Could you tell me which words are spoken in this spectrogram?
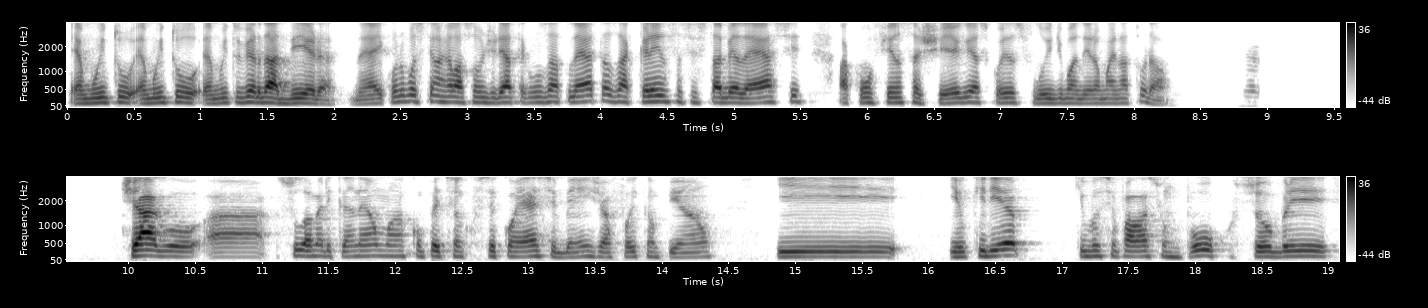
é muito, é muito, é muito verdadeira, né? E quando você tem uma relação direta com os atletas, a crença se estabelece, a confiança chega e as coisas fluem de maneira mais natural. Tiago, a Sul-Americana é uma competição que você conhece bem, já foi campeão, e eu queria que você falasse um pouco sobre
